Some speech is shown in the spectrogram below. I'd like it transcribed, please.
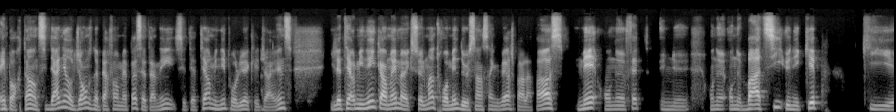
importante. Si Daniel Jones ne performait pas cette année, c'était terminé pour lui avec les Giants. Il a terminé quand même avec seulement 3205 verges par la passe, mais on a fait une, on a, bâti une équipe qui,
